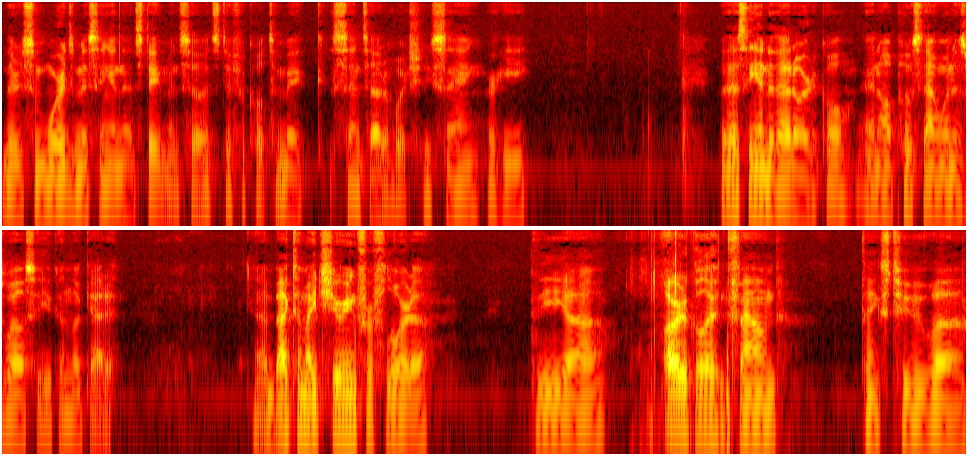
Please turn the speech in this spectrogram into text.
There's some words missing in that statement, so it's difficult to make sense out of what she's saying or he. But that's the end of that article, and I'll post that one as well so you can look at it. Uh, back to my cheering for Florida. The uh, article I found, thanks to uh,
